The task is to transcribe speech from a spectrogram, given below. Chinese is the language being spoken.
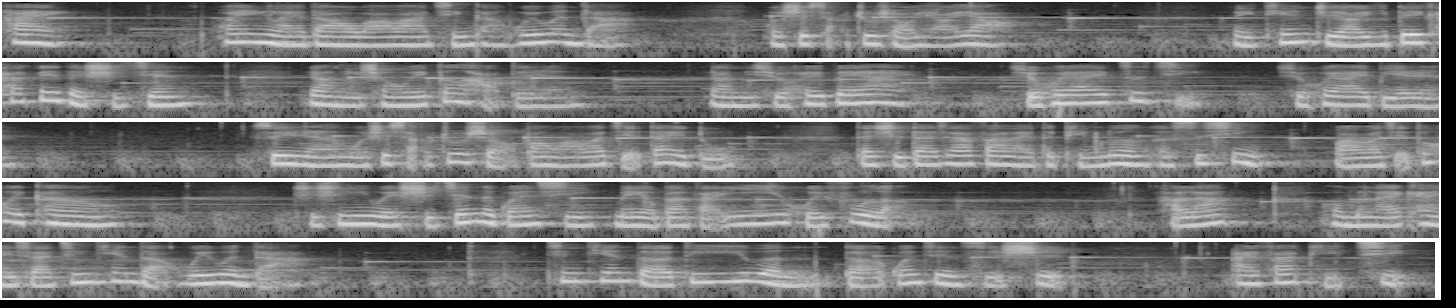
嗨，欢迎来到娃娃情感微问答，我是小助手瑶瑶。每天只要一杯咖啡的时间，让你成为更好的人，让你学会被爱，学会爱自己，学会爱别人。虽然我是小助手，帮娃娃姐代读，但是大家发来的评论和私信，娃娃姐都会看哦。只是因为时间的关系，没有办法一一回复了。好啦。我们来看一下今天的微问答。今天的第一问的关键词是“爱发脾气”。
